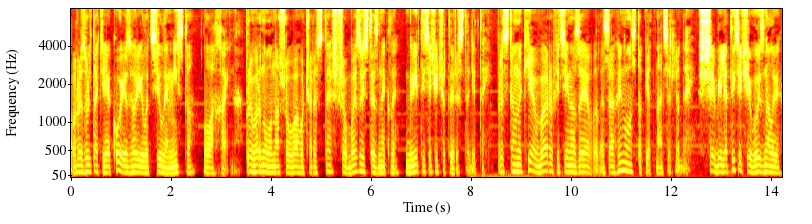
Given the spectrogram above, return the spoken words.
в результаті якої згоріло ціле місто Лахайна, привернуло нашу увагу через те, що безвісти зникли 2400 дітей. Представники ФБР офіційно заявили, загинуло 115 людей. Ще біля тисячі визнали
